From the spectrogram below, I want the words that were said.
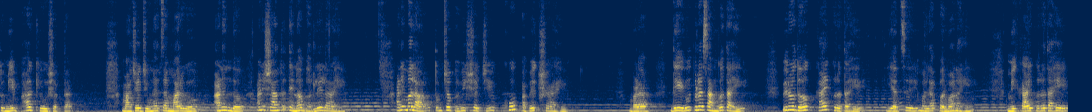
तुम्ही भाग घेऊ शकता. माझ्या जीवनाचा मार्ग आनंद आणि शांततेनं भरलेला आहे आणि मला तुमच्या भविष्याची खूप अपेक्षा आहे. बाळा देव तुला सांगत आहे विरोधक काय करत आहे याचे मला परवा नाही. मी काय करत आहे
